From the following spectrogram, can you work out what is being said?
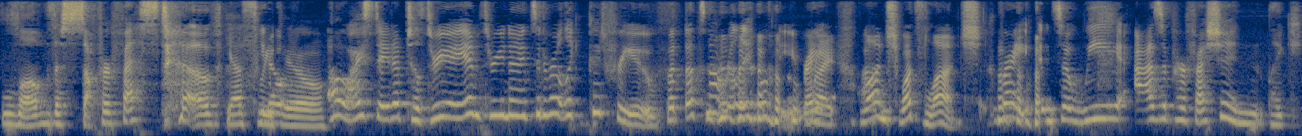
love the sufferfest of Yes, we know, do. oh, I stayed up till 3 a.m. three nights in a row. Like, good for you. But that's not really healthy, right? Um, lunch. What's lunch? right. And so we, as a profession, like,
